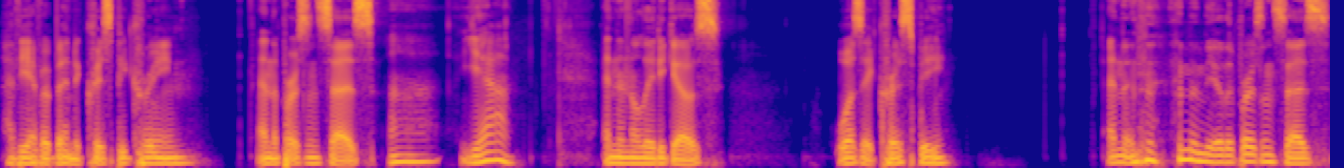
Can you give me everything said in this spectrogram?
Have you ever been to Krispy Kreme? And the person says, uh, Yeah. And then the lady goes, Was it crispy? And then, and then the other person says,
